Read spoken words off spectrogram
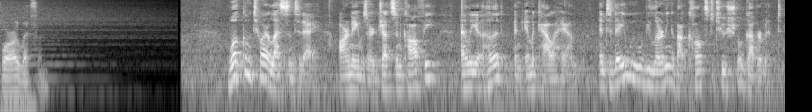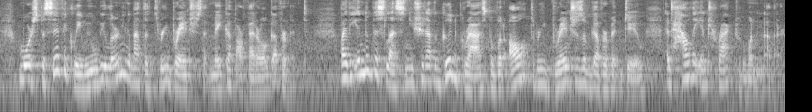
for our lesson. Welcome to our lesson today. Our names are Judson Coffey, Elliot Hood, and Emma Callahan. And today we will be learning about constitutional government. More specifically, we will be learning about the three branches that make up our federal government. By the end of this lesson, you should have a good grasp of what all three branches of government do and how they interact with one another.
